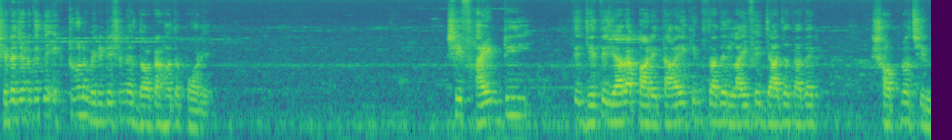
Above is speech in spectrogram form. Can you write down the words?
সেটার জন্য কিন্তু একটু হলেও মেডিটেশনের দরকার হতে পড়ে। সেই ফাইভ ডি যেতে যারা পারে, তারাই কিন্তু তাদের লাইফে যা যা তাদের স্বপ্ন ছিল,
